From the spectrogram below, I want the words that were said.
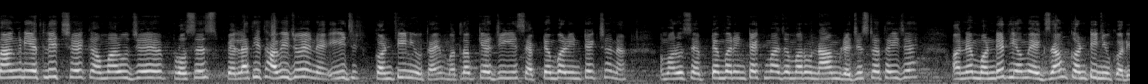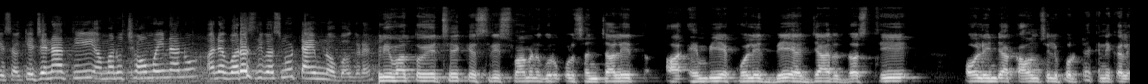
માંગણી એટલી જ છે કે અમારું જે પ્રોસેસ પહેલાંથી થવી જોઈએ ને, એ જ કન્ટિન્યુ થાય. મતલબ કે જે સપ્ટેમ્બર ઇન્ટેક છે ને, અમારું સપ્ટેમ્બર ઇન્ટેકમાં જ અમારું નામ રજિસ્ટર થઈ જાય અને મંડેથી અમે એક્ઝામ કન્ટિન્યુ કરી શકીએ, જેનાથી અમારું છ મહિનાનું અને વરસ દિવસનું ટાઈમ ન બગડે. પહેલી વાત તો એ છે કે શ્રી સ્વામિનારાયણ ગુરુકુળ સંચાલિત આ એમબીએ કોલેજ બે હજાર દસથી all India council for technical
